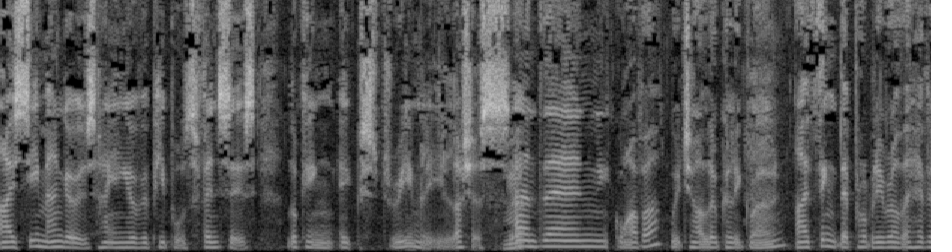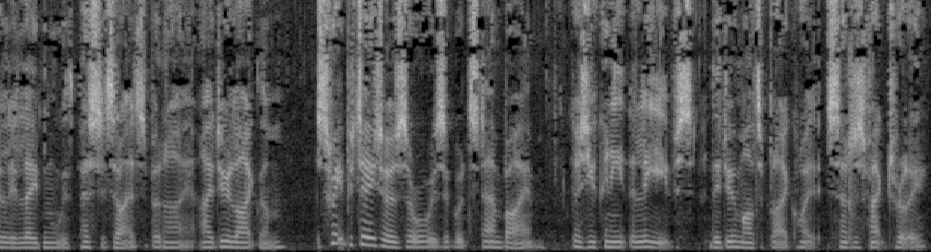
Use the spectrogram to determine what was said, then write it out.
I see mangoes hanging over people's fences, looking extremely luscious. Mm. And then guava, which are locally grown. I think they're probably rather heavily laden with pesticides, but I, I do like them. Sweet potatoes are always a good standby because you can eat the leaves. They do multiply quite satisfactorily.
